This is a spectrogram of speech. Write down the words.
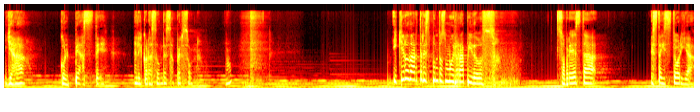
Ya golpeaste en el corazón de esa persona. Y quiero dar tres puntos muy rápidos sobre esta, esta historia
